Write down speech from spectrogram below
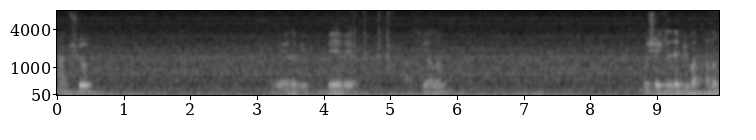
Tamam şu şuraya da bir BR atayalım. Bu şekilde bir bakalım.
